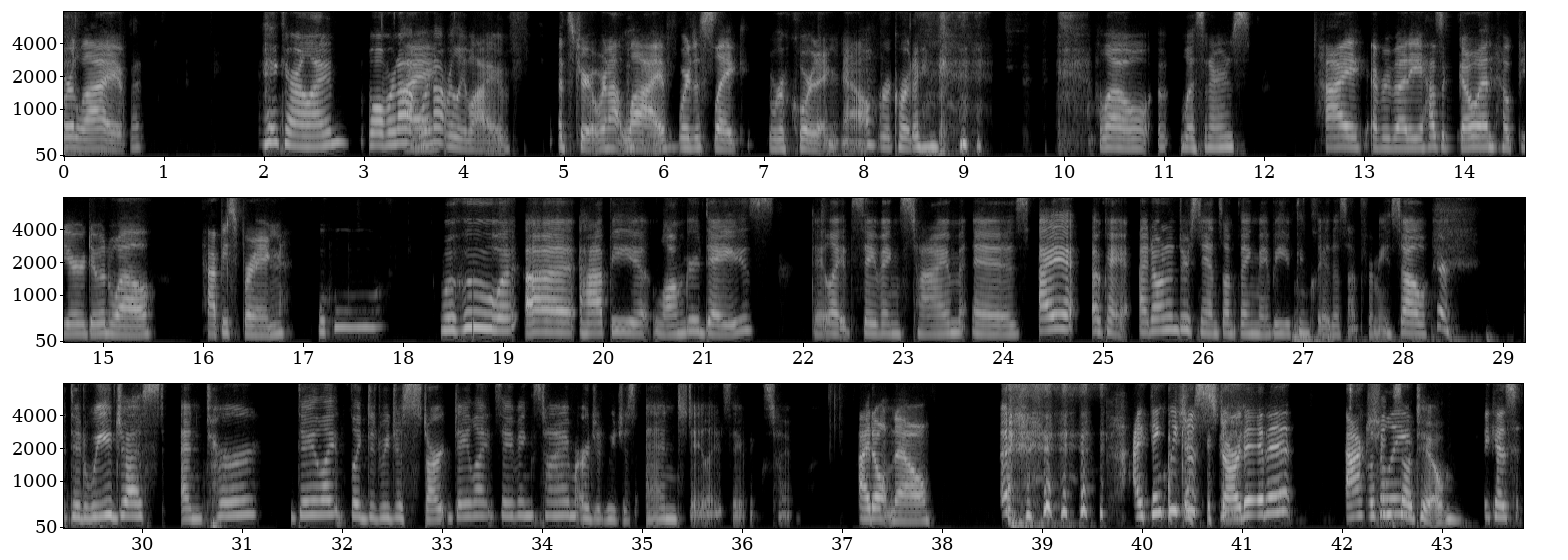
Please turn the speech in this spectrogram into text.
We're live. Hey Caroline. Well, we're not Hi. we're not really live That's true. We're not live. We're just like recording now. recording. Hello listeners. Hi, everybody. How's it going? Hope you're doing well. Happy spring. Woohoo. Woohoo. Uh happy longer days. Daylight savings time is I okay, I don't understand something. Maybe you can clear this up for me. So Sure. Did we just enter daylight like did we just start daylight savings time or did we just end daylight savings time? I don't know. I think we just started it I actually think so too. because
